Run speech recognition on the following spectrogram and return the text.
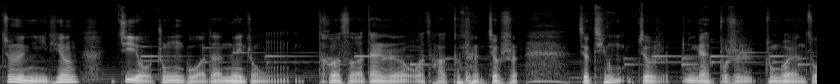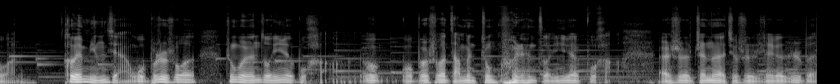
就是你一听既有中国的那种特色，但是我操根本就是就听就是应该不是中国人做的。特别明显，我不是说中国人做音乐不好，我我不是说咱们中国人做音乐不好，而是真的就是这个日本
